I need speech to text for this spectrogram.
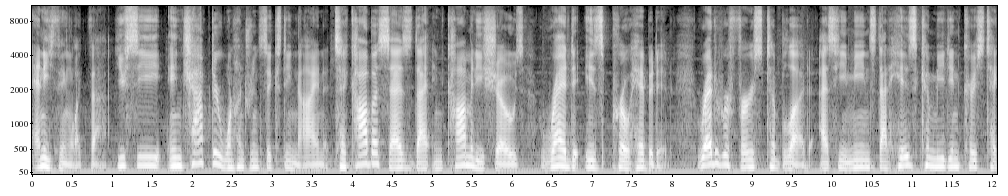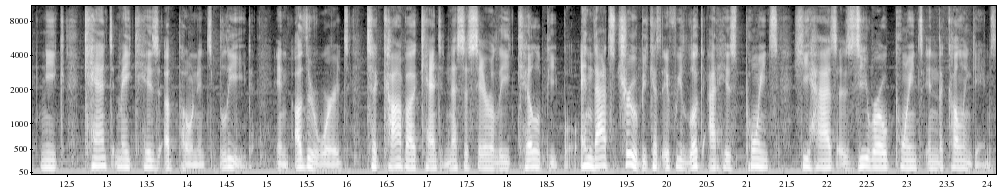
anything like that. You see, in chapter 169, Takaba says that in comedy shows, red is prohibited. Red refers to blood, as he means that his comedian curse technique can't make his opponents bleed. In other words, Takaba can't necessarily kill people. And that's true because if we look at his points, he has zero points in the culling games,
